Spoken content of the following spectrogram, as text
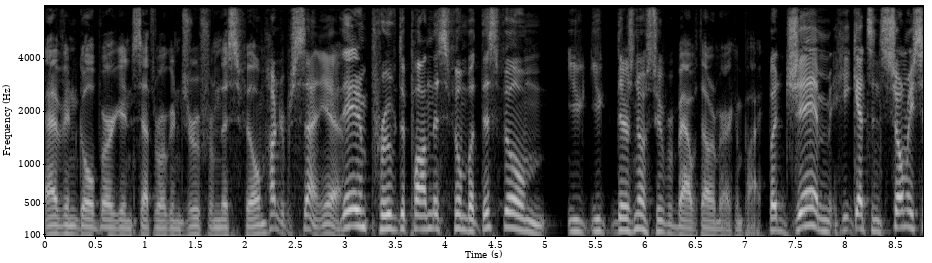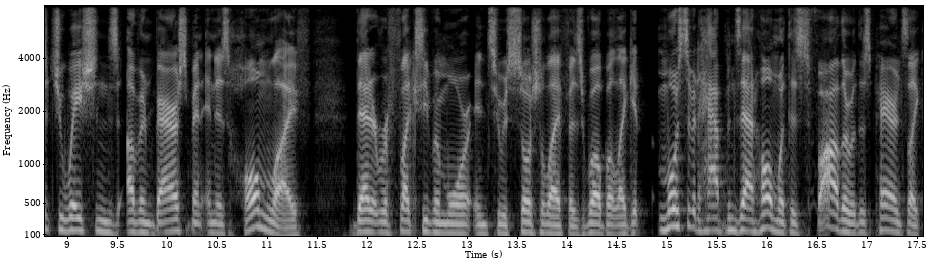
Evan Goldberg and Seth Rogen, drew from this film. 100%, yeah. They improved upon this film, but this film, you, you there's no Superbad without American Pie. But Jim, he gets in so many situations of embarrassment in his home life that it reflects even more into his social life as well. But like it, most of it happens at home with his father, with his parents. Like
